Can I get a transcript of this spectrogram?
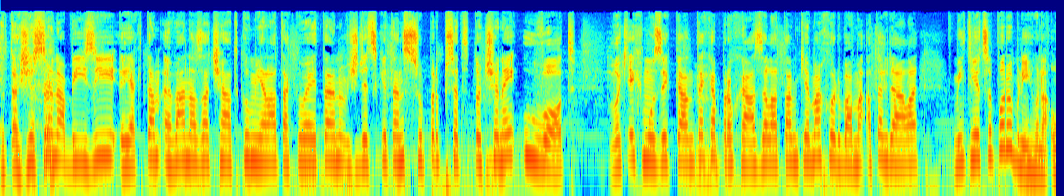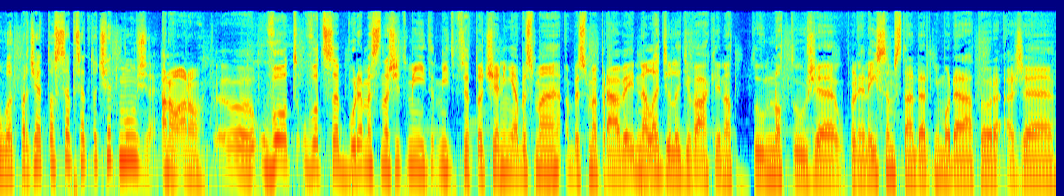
No, takže se nabízí, jak tam Eva na začátku měla takový ten, vždycky ten super předtočený úvod o těch muzikantech hmm. a procházela tam těma chodbama a tak dále, mít něco podobného na úvod, protože to se přetočit může. Ano, ano. Uh, úvod, úvod se budeme snažit mít, mít přetočený, aby jsme, aby jsme právě i neladili diváky na tu notu, že úplně nejsem standardní moderátor a že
